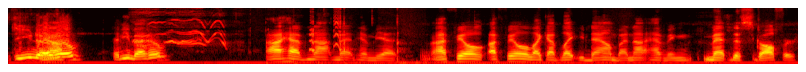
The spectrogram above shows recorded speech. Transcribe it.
Do you know Yeah. him? Have you met him? I have not met him yet. I feel I feel like I've let you down by not having met this golfer.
